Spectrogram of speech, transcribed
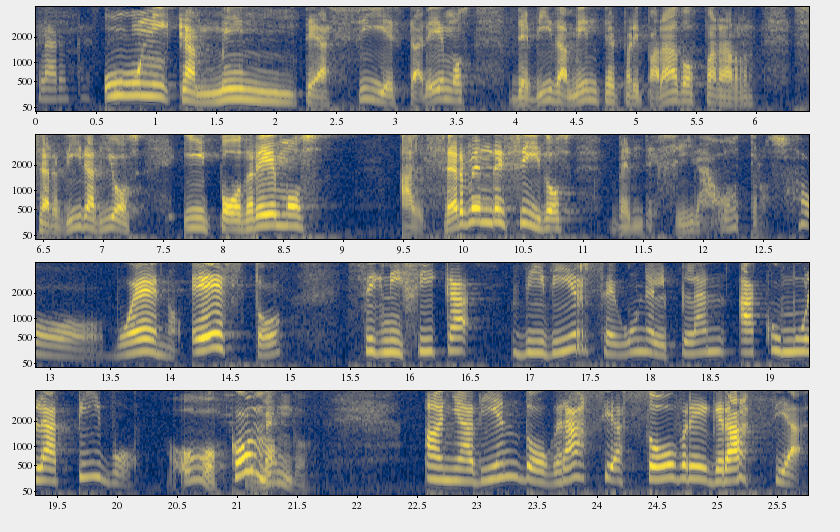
Claro que sí. Únicamente así estaremos debidamente preparados para servir a Dios y podremos, al ser bendecidos, bendecir a otros. Oh, bueno, esto significa vivir según el plan acumulativo. Oh, ¿Cómo? tremendo. Añadiendo gracia sobre gracia.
